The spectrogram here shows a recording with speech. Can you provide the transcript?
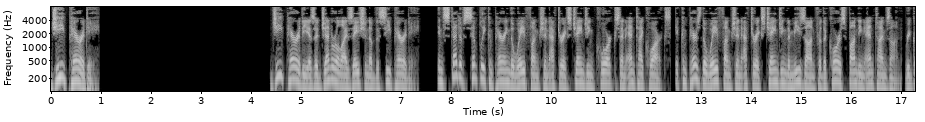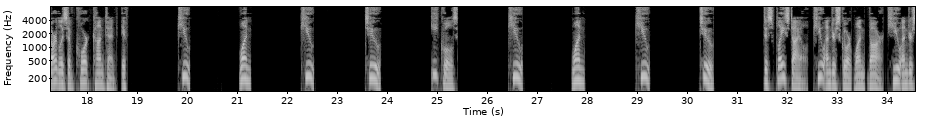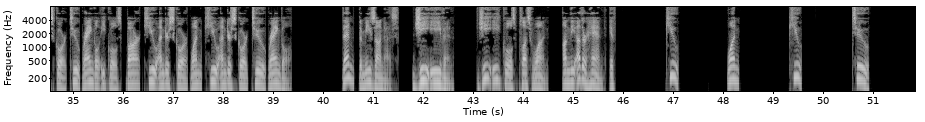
G parity G parity is a generalization of the C parity. Instead of simply comparing the wavefunction after exchanging quarks and antiquarks, it compares the wavefunction after exchanging the meson for the corresponding antimeson, regardless of quark content. If q 1 q 2 equals q 1 q 2 Display style q underscore one bar q underscore two rangle equals bar q underscore one q underscore two rangle. Then the meson is g even, g equals plus one. On the other hand, if q one q two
